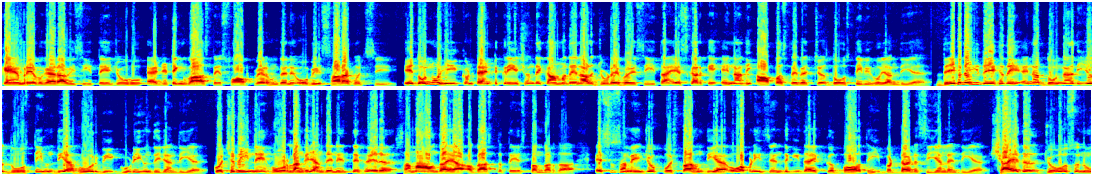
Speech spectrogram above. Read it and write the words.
ਕੈਮਰੇ ਵਗੈਰਾ ਵੀ ਸੀ ਤੇ ਜੋ ਉਹ ਐਡੀਟਿੰਗ ਵਾਸਤੇ ਸੌਫਟਵੇਅਰ ਹੁੰਦੇ ਨੇ, ਉਹ ਵੀ ਸਾਰਾ ਕੁਝ ਸੀ। ਇਹ ਦੋਨੋਂ ਹੀ ਕੰਟੈਂਟ ਕ੍ਰੀਏਸ਼ਨ ਦੇ ਕੰਮ ਦੇ ਨਾਲ ਜੁੜੇ ਹੋਏ ਸੀ, ਤਾਂ ਇਸ ਕਰਕੇ ਇਹਨਾਂ ਦੀ ਆਪਸ ਦੇ ਵਿੱਚ ਦੋਸਤੀ ਵੀ ਹੋ ਜਾਂਦੀ ਹੈ। ਦੇਖਦੇ ਹੀ ਦੇਖਦੇ ਇਹਨਾਂ ਦੋਨਾਂ ਦੀ ਜੋ ਦੋਸਤੀ ਹੁੰਦੀ ਆ, ਹੋਰ ਵੀ ਗੂੜੀ ਹੁੰਦੀ ਜਾਂਦੀ ਹੈ। ਕੁਝ ਮਹੀਨੇ ਹੋਰ ਲੰਘ ਜਾਂਦੇ ਨੇ ਤੇ ਫਿਰ ਸਮਾਂ ਆਉਂਦਾ ਆ ਅਗਸਤ ਤੇ ਸਤੰਬਰ ਦਾ। ਇਸ ਸਮੇਂ ਜੋ ਪੁਸ਼ਪਾ ਹੁੰਦੀ ਹੈ ਉਹ ਆਪਣੀ ਜ਼ਿੰਦਗੀ ਦਾ ਇੱਕ ਬਹੁਤ ਹੀ ਵੱਡਾ ਡਿਸੀਜਨ ਲੈਂਦੀ ਹੈ। ਸ਼ਾਇਦ ਜੋ ਉਸ ਨੂੰ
